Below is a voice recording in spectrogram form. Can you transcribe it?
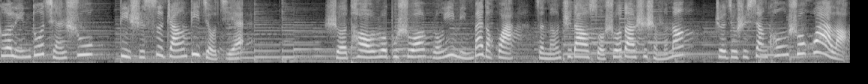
哥林多前书第十四章第九节：舌头若不说容易明白的话，怎能知道所说的是什么呢？这就是向空说话了。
